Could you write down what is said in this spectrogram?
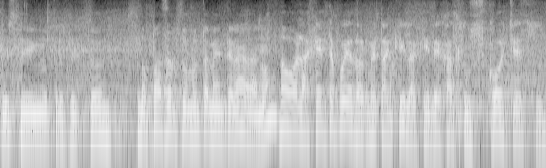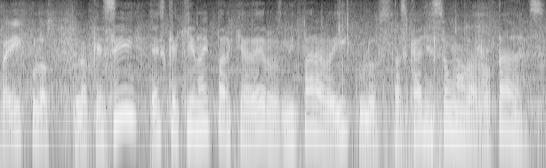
Estoy en otro sector. No pasa absolutamente nada, ¿no? No, la gente puede dormir tranquila. Aquí deja sus coches, sus vehículos. Lo que sí es que aquí no hay parqueaderos ni para vehículos. Las calles son abarrotadas.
